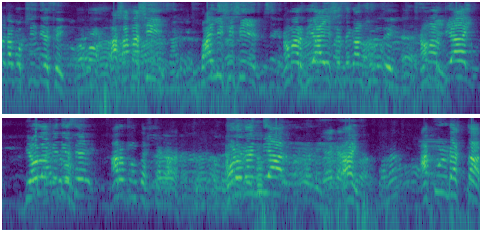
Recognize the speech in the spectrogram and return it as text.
টাকা বকশিস দিয়েছে। পাশাপাশি বাইলি শিশির আমার বিয়াই এসেছে গান শুনতে আমার বিয়াই বেহলাকে দিয়েছে আরও পঞ্চাশ টাকা। বড় গান দিয়ার ভাই। আকুল ডাক্তার।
